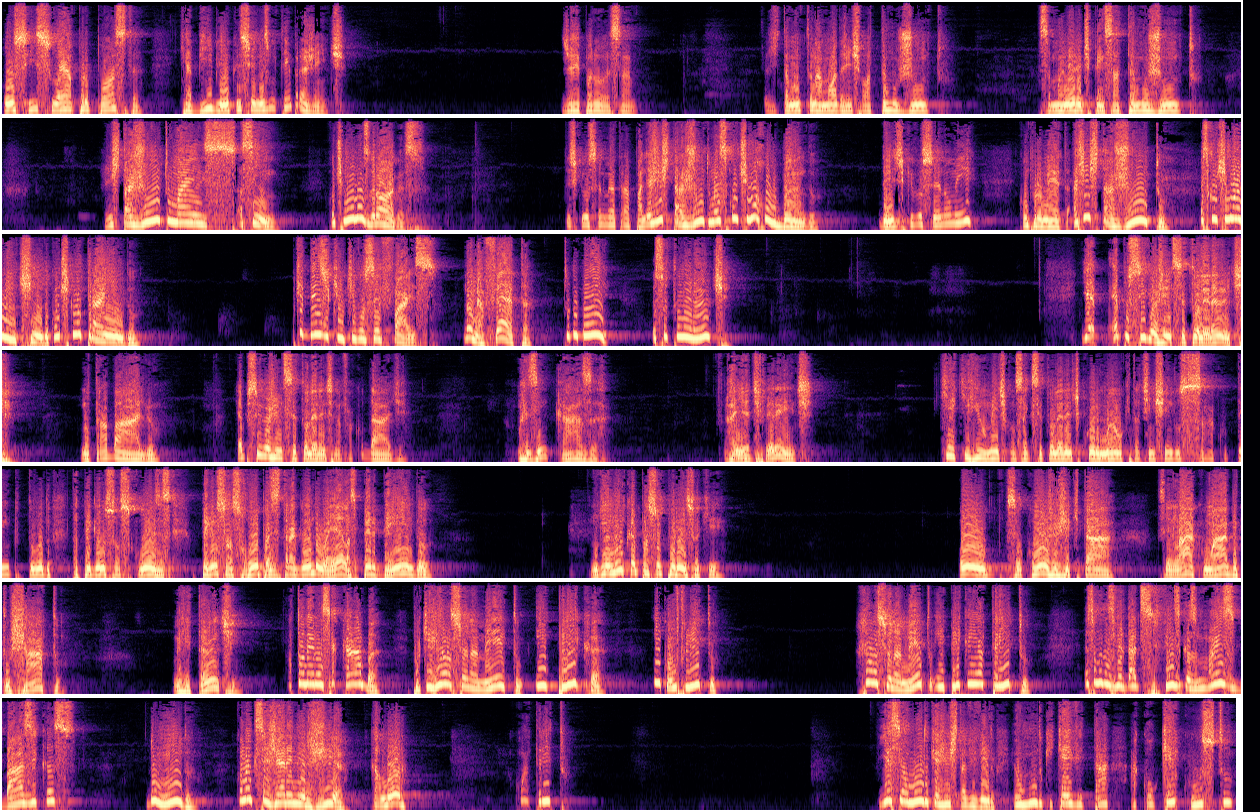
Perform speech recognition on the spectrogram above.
ou se isso é a proposta que a Bíblia e o cristianismo têm para a gente. Já reparou essa. A gente está muito na moda a gente falar tamo junto. Essa maneira de pensar tamo junto. A gente está junto, mas assim, continua nas drogas. Desde que você não me atrapalhe. A gente está junto, mas continua roubando. Desde que você não me comprometa. A gente está junto, mas continua mentindo, continua traindo. Porque desde que o que você faz não me afeta, tudo bem, eu sou tolerante. E é, é possível a gente ser tolerante no trabalho, é possível a gente ser tolerante na faculdade, mas em casa, aí é diferente. Quem é que realmente consegue ser tolerante com o irmão que está te enchendo o saco o tempo todo, está pegando suas coisas, pegando suas roupas, estragando elas, perdendo. Ninguém nunca passou por isso aqui. Ou seu cônjuge que está, sei lá, com um hábito chato, irritante, a tolerância acaba. Porque relacionamento implica em conflito. Relacionamento implica em atrito. Essa é uma das verdades físicas mais básicas do mundo. Como é que você gera energia, calor? Com atrito. E esse é o mundo que a gente está vivendo. É um mundo que quer evitar a qualquer custo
